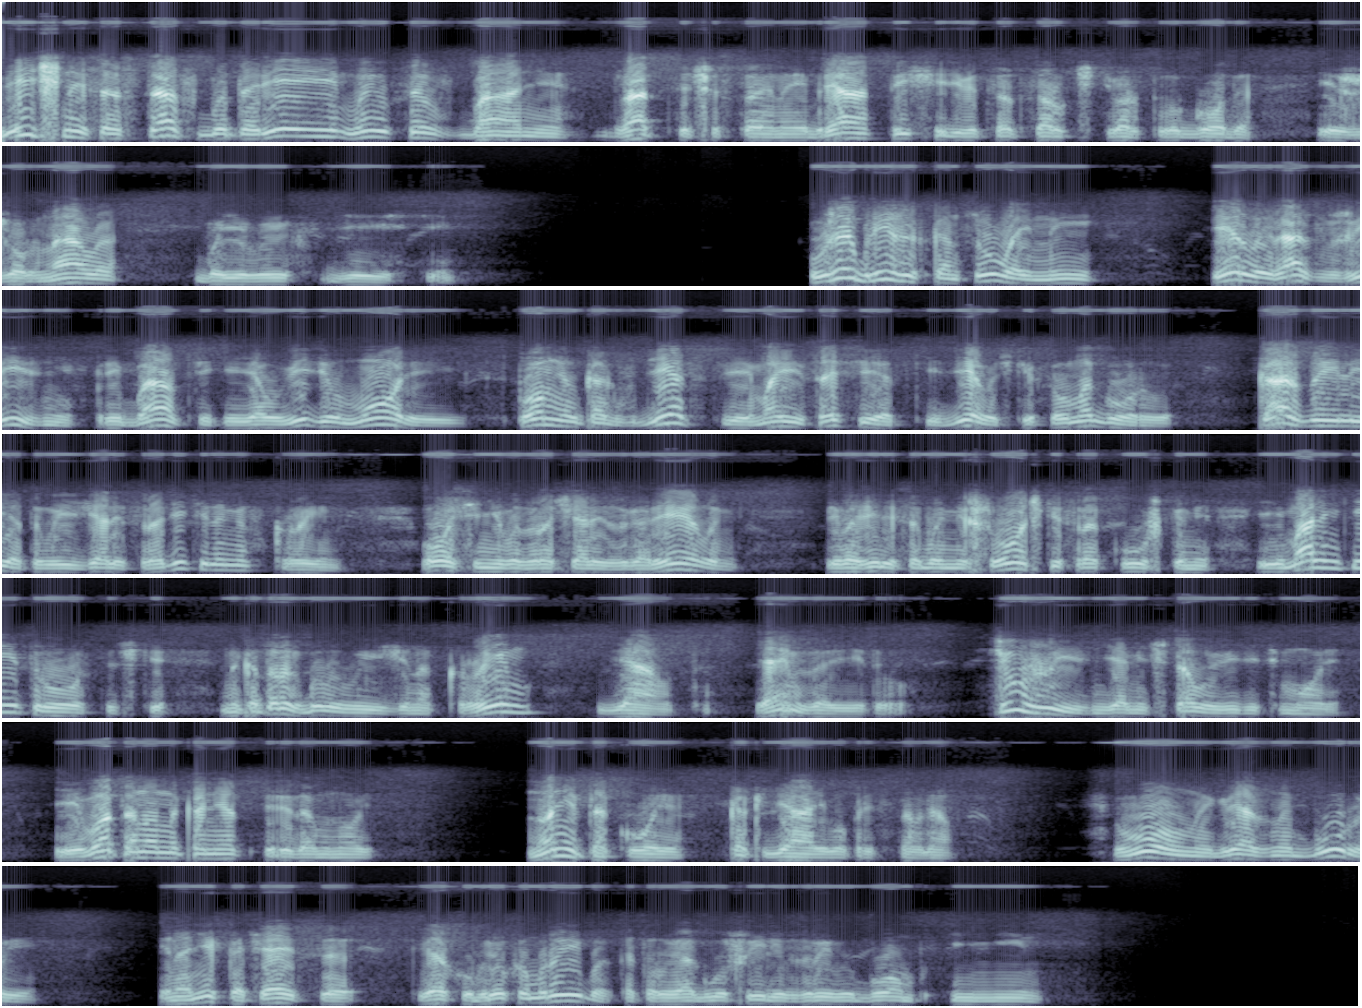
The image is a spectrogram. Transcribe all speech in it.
Личный состав батареи мылся в бане 26 ноября 1944 года из журнала боевых действий. Уже ближе к концу войны, первый раз в жизни в Прибалтике я увидел море и вспомнил, как в детстве мои соседки, девочки Солногоровы, каждое лето выезжали с родителями в Крым, осенью возвращались загорелыми, привозили с собой мешочки с ракушками и маленькие тросточки, на которых было выезжено Крым, Ялта. Я им завидовал. Всю жизнь я мечтал увидеть море. И вот оно, наконец, передо мной. Но не такое, как я его представлял. Волны грязно-бурые, и на них качается кверху брюхом рыба, которую оглушили взрывы бомб и мин.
